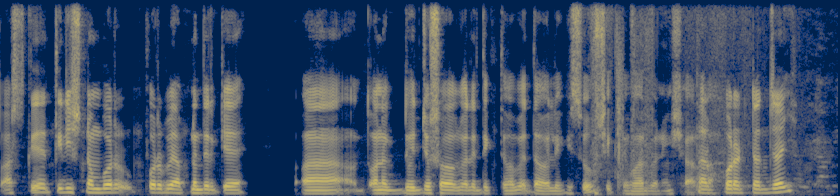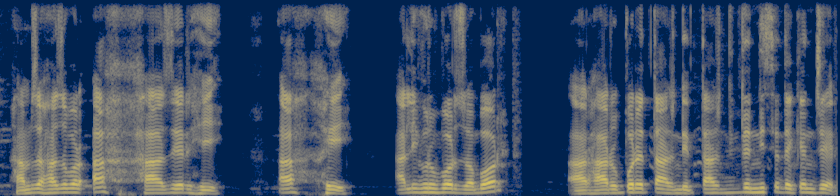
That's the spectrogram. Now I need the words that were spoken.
তো আজকে তিরিশ নম্বর পর্বে আপনাদেরকে অনেক ধৈর্য সহকারে দেখতে হবে, তাহলে কিছু শিখতে পারবেন ইনশাআল্লাহ। তারপরেরটা যাই, হামজা হাজবর আহ, হাজের হি, আহ, হি। আলিফের উপর জবর আর হার উপরে তাসদিদ তাসদিদের নিচে দেখেন জের।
